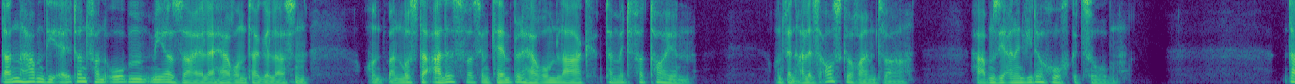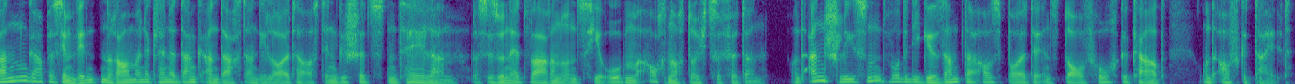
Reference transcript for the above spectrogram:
Dann haben die Eltern von oben mehr Seile heruntergelassen, und man musste alles, was im Tempel herumlag, damit verteuen. Und wenn alles ausgeräumt war, haben sie einen wieder hochgezogen. Dann gab es im Windenraum eine kleine Dankandacht an die Leute aus den geschützten Tälern, dass sie so nett waren, uns hier oben auch noch durchzufüttern. Und anschließend wurde die gesamte Ausbeute ins Dorf hochgekarrt und aufgeteilt.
